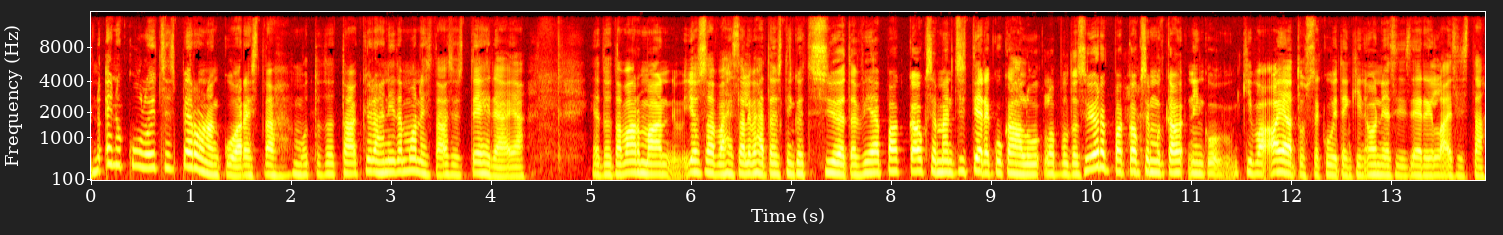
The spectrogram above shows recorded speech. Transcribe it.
No en ole kuullut itse asiassa perunankuorista, mutta tota, kyllähän niitä monista asioista tehdään ja ja tota, varmaan jossain vaiheessa oli vähän tällaista niin syötäviä pakkauksia. Mä en siis tiedä, kuka haluaa lopulta syödä pakkauksen, mutta niin kuin, kiva ajatus se kuitenkin on. Ja siis erilaisista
